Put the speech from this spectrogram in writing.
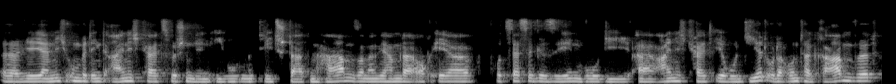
wir ja nicht unbedingt Einigkeit zwischen den EU-Mitgliedstaaten haben, sondern wir haben da auch eher Prozesse gesehen, wo die äh, Einigkeit erodiert oder untergraben wird.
